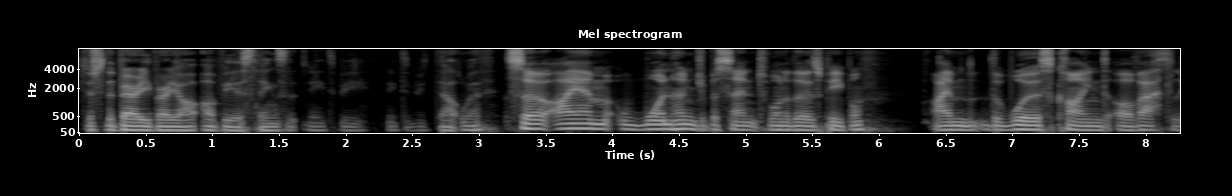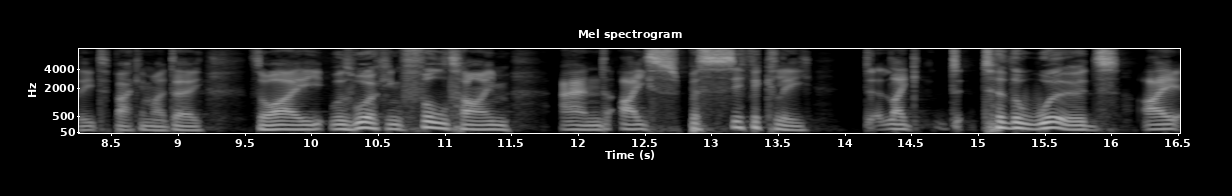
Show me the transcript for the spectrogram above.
just the very very obvious things that need to be need to be dealt with. So I am 100% one of those people. I'm the worst kind of athlete back in my day. So I was working full time and I specifically like t- to the words I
